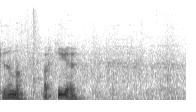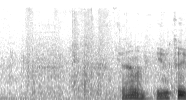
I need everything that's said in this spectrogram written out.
Come on, back you go. Come on, you too,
